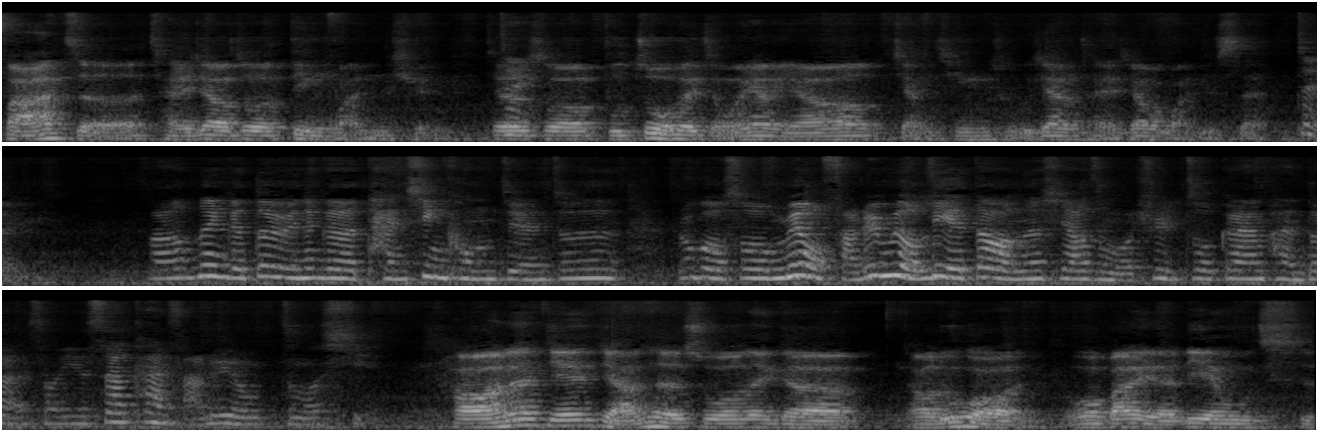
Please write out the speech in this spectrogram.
法则才叫做定完全，就是说不做会怎么样，也要讲清楚，这样才叫完善。对，然后那个对于那个弹性空间，就是如果说没有法律没有列到那些要怎么去做个案判断的时候，也是要看法律有怎么写。好啊，那今天假设说那个哦，如果我把你的猎物吃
